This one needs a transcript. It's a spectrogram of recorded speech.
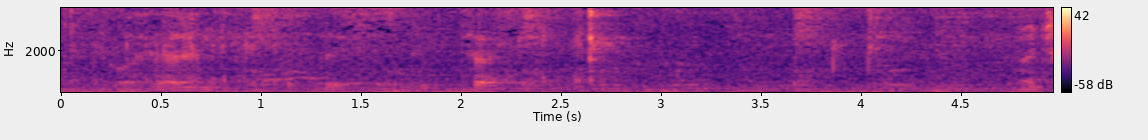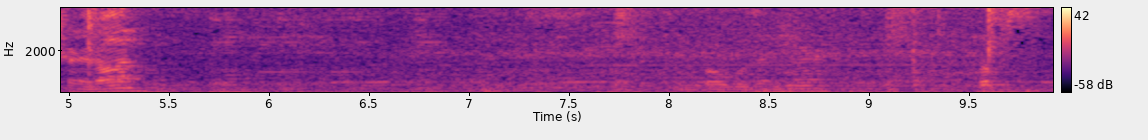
Let's go ahead and put this to the test. I'm gonna turn it on. Bubbles in here. Whoops.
